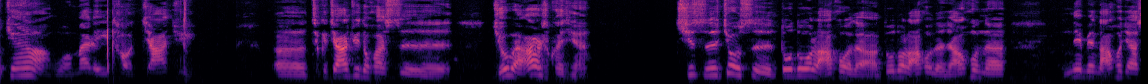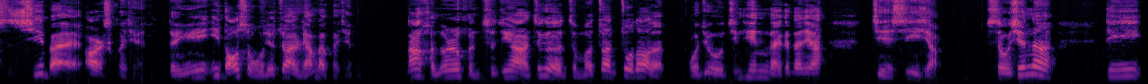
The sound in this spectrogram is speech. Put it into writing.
昨天啊，我卖了一套家具，呃，这个家具的话是九百二十块钱，其实就是多多拿货的啊，多多拿货的。然后呢，那边拿货价是七百二十块钱，等于一倒手我就赚了两百块钱。那很多人很吃惊啊，这个怎么赚做到的？我就今天来跟大家解析一下。首先呢，第一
